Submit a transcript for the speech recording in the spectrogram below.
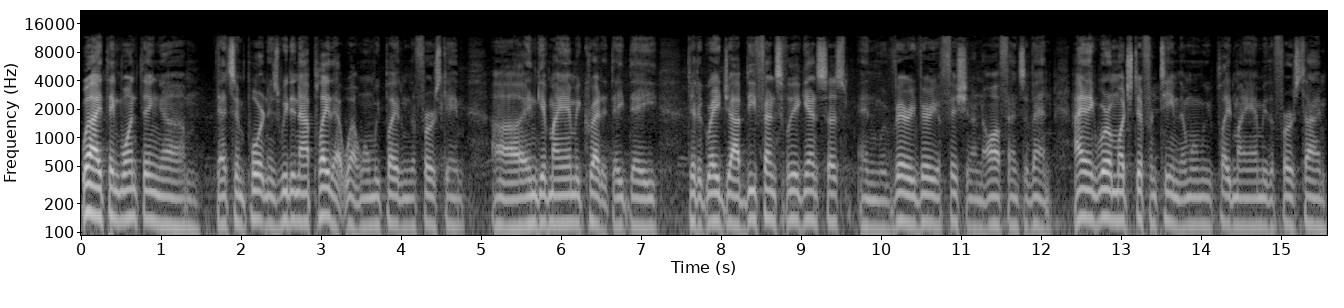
Well, I think one thing um, that's important is we did not play that well when we played them the first game, uh, and give Miami credit. They they did a great job defensively against us, and we're very, very efficient on the offensive end. I think we're a much different team than when we played Miami the first time.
